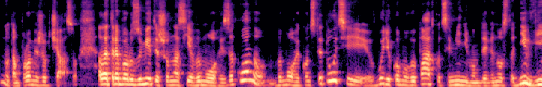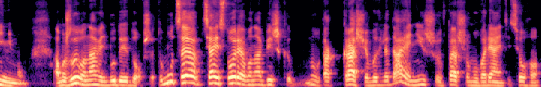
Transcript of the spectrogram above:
ну там проміжок часу. Але треба розуміти, що в нас є вимоги закону, вимоги конституції. В будь-якому випадку це мінімум 90 днів, мінімум, а можливо навіть буде і довше. Тому це ця історія вона більш ну так краще виглядає ніж в першому варіанті цього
